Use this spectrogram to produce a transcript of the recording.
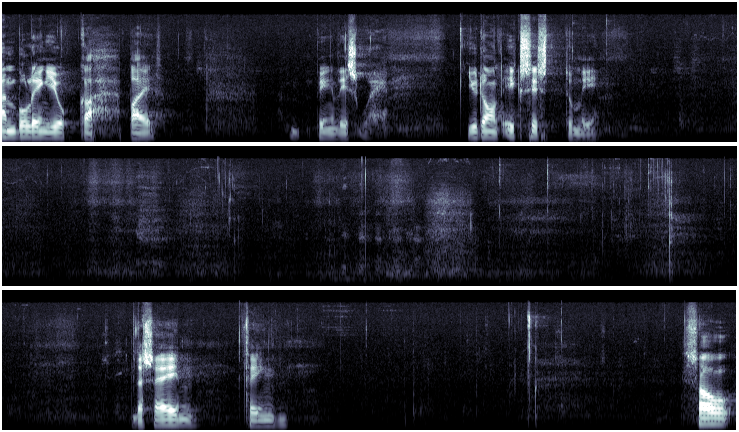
I'm bullying Jukka by being this way. You don't exist to me. The same thing. So,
